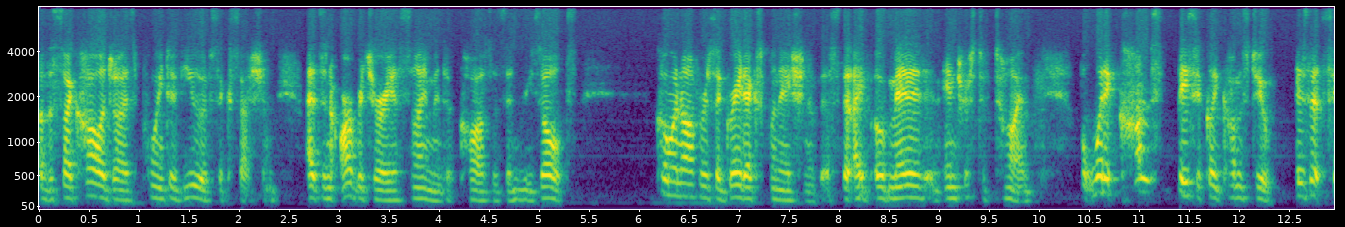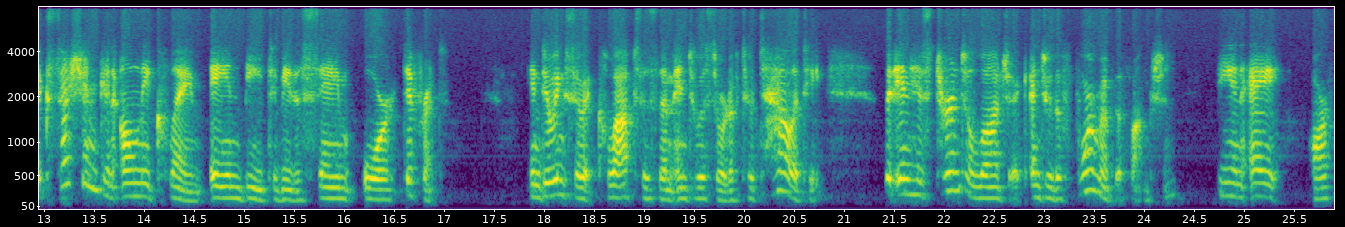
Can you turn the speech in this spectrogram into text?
of the psychologized point of view of succession as an arbitrary assignment of causes and results. Cohen offers a great explanation of this that I've omitted in interest of time. But what it comes basically comes to is that succession can only claim A and B to be the same or different. In doing so, it collapses them into a sort of totality. But in his turn to logic and to the form of the function, B and A are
